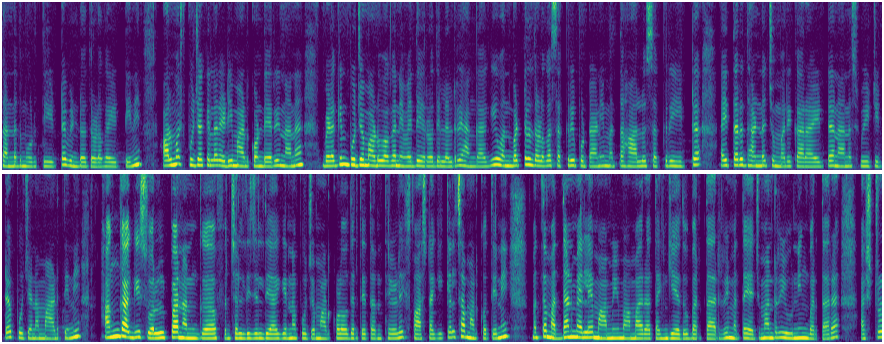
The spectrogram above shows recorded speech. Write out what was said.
ಸಣ್ಣದ ಮೂರ್ತಿ ಇಟ್ಟು ವಿಂಡೋದೊಳಗೆ ಇಟ್ಟೀನಿ. ಆಲ್ಮೋಸ್ಟ್ ಪೂಜಾಕ್ಕೆಲ್ಲ ರೆಡಿ ಮಾಡ್ಕೊಂಡೆ ರೀ ನಾನು. ಬೆಳಗಿನ ಪೂಜೆ ಮಾಡುವಾಗ ನೈವೇದ್ಯ ಇರೋದಿಲ್ಲಲ್ರಿ, ಹಾಗಾಗಿ ಒಂದು ಬಟ್ಟಲ್ದೊಳಗೆ ಸಕ್ರೆ ಪುಟಾಣಿ ಮತ್ತು ಹಾಲು ಸಕ್ರೆ ಇಟ್ಟು ಐದು ಥರದ ಹಣ್ಣು ಚುಮ್ಮರಿ ಖಾರ ಇಟ್ಟು ನಾನು ಸ್ವೀಟ್ ಇಟ್ಟು ಪೂಜೆನ ಮಾಡ್ತೀನಿ. ಹಾಗಾಗಿ ಸ್ವಲ್ಪ ನನ್ಗೆ ಜಲ್ದಿ ಜಲ್ದಿ ಆಗಿನ ಪೂಜೆ ಮಾಡ್ಕೊಳ್ಳೋದಿರ್ತೈತೆ ಅಂಥೇಳಿ ಫಾಸ್ಟಾಗಿ ಕೆಲಸ ಮಾಡ್ಕೋತೀನಿ. ಮತ್ತು ಮಧ್ಯಾಹ್ನ ಮೇಲೆ ಮಾಮಿ, ಮಾಮಾರ, ತಂಗಿ ಅದು ಬರ್ತಾರೆ ರೀ. ಮತ್ತು ಯಜಮಾನ್ರಿ ಈವ್ನಿಂಗ್ ಬರ್ತಾರೆ. ಅಷ್ಟರ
